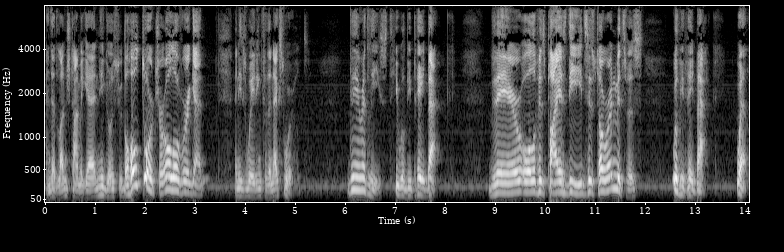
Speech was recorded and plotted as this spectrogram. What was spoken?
And at lunchtime again, he goes through the whole torture all over again, and he's waiting for the next world. There, at least, he will be paid back. There, all of his pious deeds, his Torah and mitzvahs, will be paid back. Well,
